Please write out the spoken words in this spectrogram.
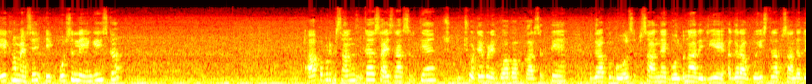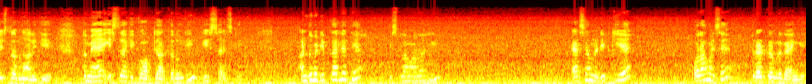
एक हम ऐसे एक पोर्शन लेंगे इसका। आप अपनी पसंद का साइज़ रख सकते हैं, छोटे बड़े को आप आप कर सकते हैं। अगर आपको गोल से पसंद है, गोल बना लीजिए अगर आपको इस तरह पसंद है तो इस तरह बना लीजिए तो मैं इस तरह के को आप तैयार करूँगी, इस साइज़ के। अंडों में डिप कर लेते हैं। इस पर हमारा ही ऐसे हमने डिप किए और हम इसे ब्रेड क्रम लगाएँगे।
